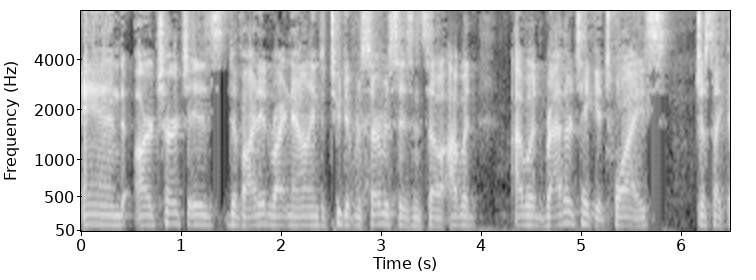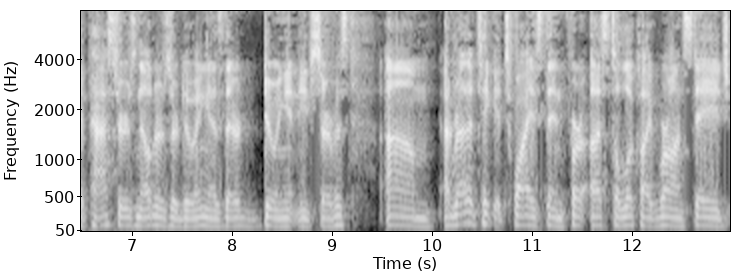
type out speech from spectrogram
and our church is divided right now into two different services, and so I would I would rather take it twice just like the pastors and elders are doing as they're doing it in each service. Um, I'd rather take it twice than for us to look like we're on stage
